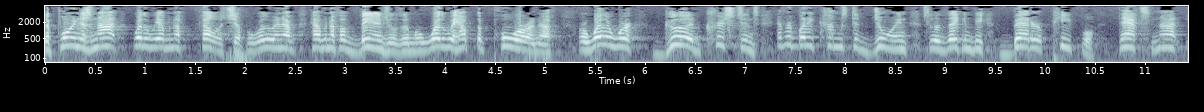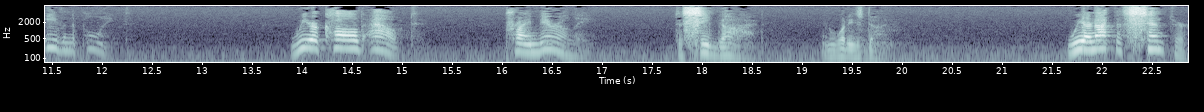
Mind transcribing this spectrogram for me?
The point is not whether we have enough fellowship or whether we have, have enough evangelism or whether we help the poor enough or whether we're good Christians. Everybody comes to join so that they can be better people. That's not even the point. We are called out primarily to see God and what He's done. We are not the center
